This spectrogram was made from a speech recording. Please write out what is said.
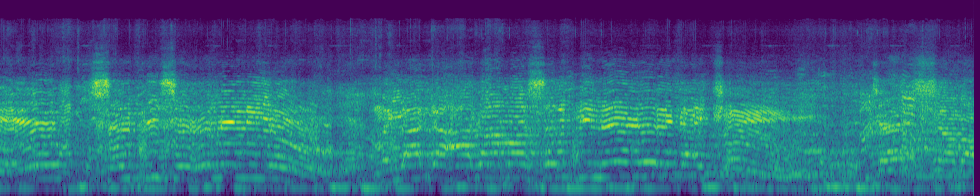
राजगुरु अरे सेल्फी सेहो नहि लियौ मैया के आगा में सेल्फी नहि लेल जाइ छै जय श्यामा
